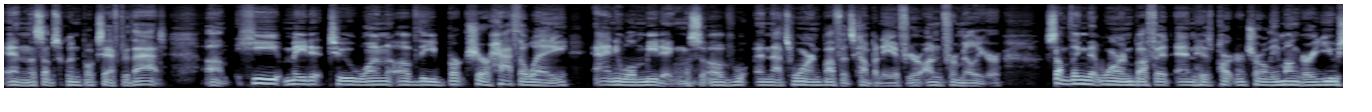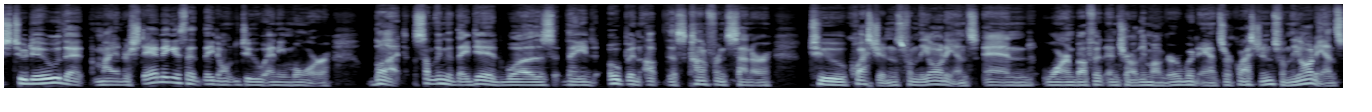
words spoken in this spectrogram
and the subsequent books after that. Um, he made it to one of the Berkshire Hathaway annual meetings of, and that's Warren Buffett's company. If you're unfamiliar, something that Warren Buffett and his partner Charlie Munger used to do that my understanding is that they don't do anymore. But something that they did was they'd open up this conference center to questions from the audience, and Warren Buffett and Charlie Munger would answer questions from the audience.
